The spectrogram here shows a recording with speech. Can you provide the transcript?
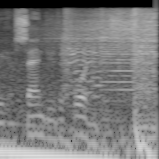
We have sent you the coordinates.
